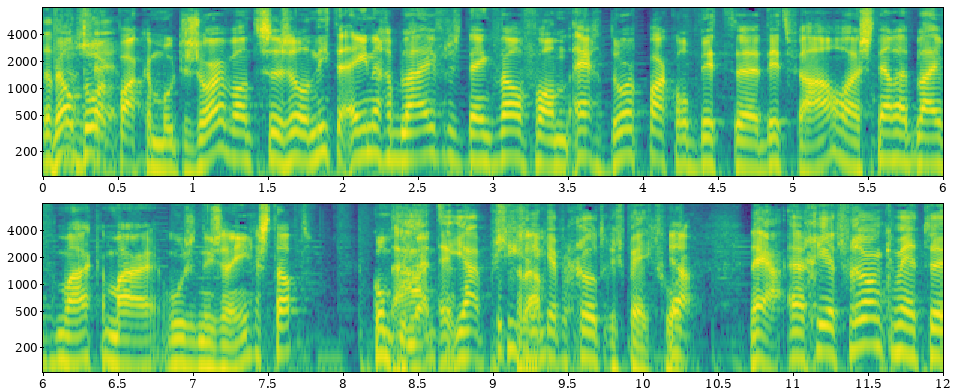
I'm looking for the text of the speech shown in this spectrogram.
dat wel was, eh, doorpakken moeten ze hoor. Want ze zullen niet de enige blijven. Dus ik denk wel van echt doorpakken op dit, eh, dit verhaal. Eh, snelheid blijven maken. Maar hoe ze nu zijn ingestapt. nou, Complimenten. eh, ja, precies. Ik heb er groot respect voor. Ja. Nou ja, eh, Geert Frank met eh,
